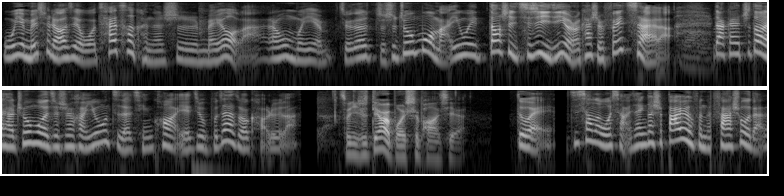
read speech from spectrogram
我也没去了解，我猜测可能是没有了。然后我们也觉得只是周末嘛，因为当时其实已经有人开始飞起来了，大概知道了一下周末就是很拥挤的情况，也就不再做考虑了。所以你是第二波吃螃蟹？对，吉祥的我想一下，应该是八月份的发售的。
